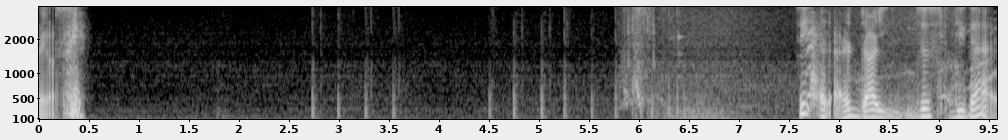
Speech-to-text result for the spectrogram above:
Hang on a second. See, I, I, I just do that.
